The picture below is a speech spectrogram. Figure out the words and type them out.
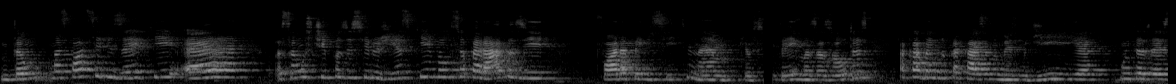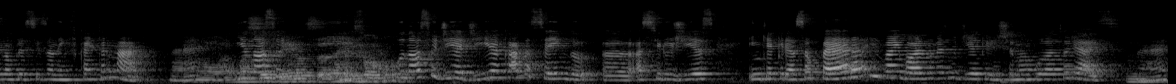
Então, mas pode-se dizer que é são os tipos de cirurgias que vão ser operadas e fora a apendicite, né, que eu citei, mas as outras acabam indo para casa no mesmo dia, muitas vezes não precisa nem ficar internado, né? e o nosso, né? o nosso dia a dia acaba sendo uh, as cirurgias em que a criança opera e vai embora no mesmo dia, que a gente chama ambulatoriais, uhum. né?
